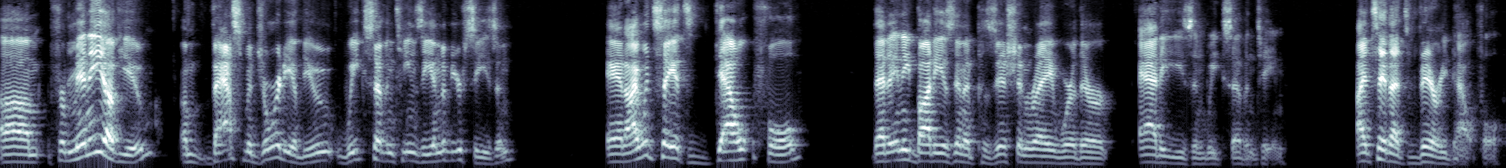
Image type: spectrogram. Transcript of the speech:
Um, for many of you, a vast majority of you, week 17 is the end of your season. And I would say it's doubtful that anybody is in a position, Ray, where they're at ease in week 17. I'd say that's very doubtful.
